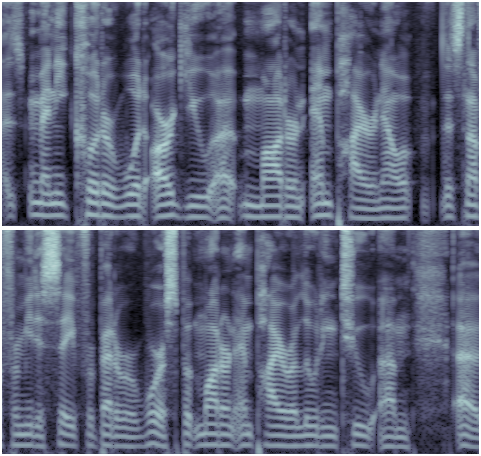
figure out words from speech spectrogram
as many could or would argue a modern empire. Now that's not for me to say for better or worse but modern empire alluding to um, uh,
